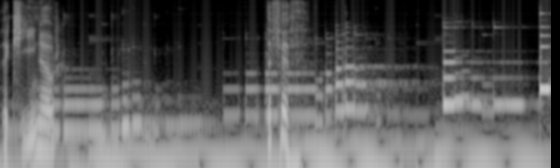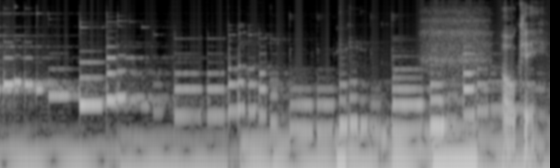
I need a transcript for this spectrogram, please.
The keynote the fifth. Okay,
